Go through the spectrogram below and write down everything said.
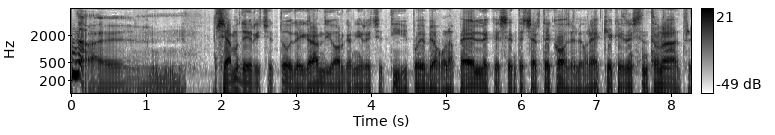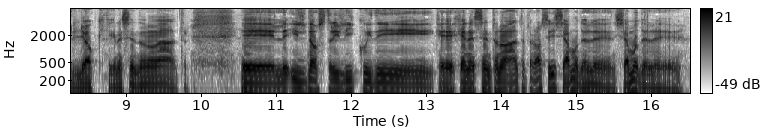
No, ehm, siamo dei ricettori, dei grandi organi recettivi, poi abbiamo la pelle che sente certe cose, le orecchie che ne sentono altre, gli occhi che ne sentono altre, e i nostri liquidi che, che ne sentono altre, però sì, siamo, delle, siamo delle-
